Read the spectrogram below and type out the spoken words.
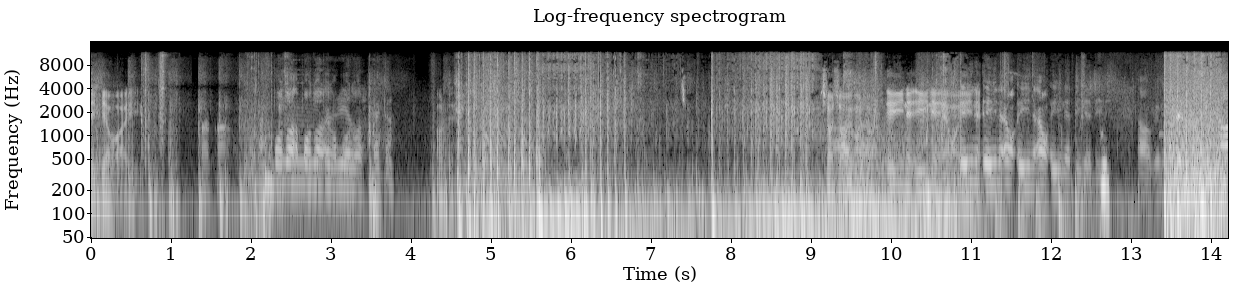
လေးပြောက်သွားပြီပေါ်တော့ပေါ်တော့အဲ့ပေါ် Real တော့ Becca. ဟုတ်တယ်ရှော့ရှော့အဲ့ကောင်ရှော့အေးနဲ့အေးနဲ့အဲ့ကောင်အေးအေးနဲ့နဲ့အေးနဲ့အော်အေးနဲ့အော်အေးနဲ့တည်တယ်တည်အော်ကဲဟာ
